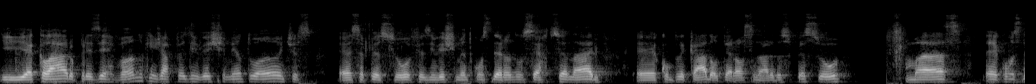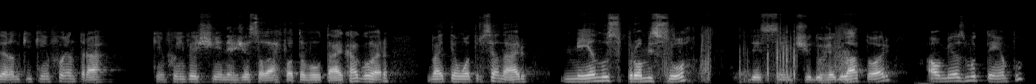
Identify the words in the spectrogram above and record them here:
E é claro, preservando quem já fez o investimento antes, essa pessoa fez investimento considerando um certo cenário, é complicado alterar o cenário dessa pessoa, mas é, considerando que quem for entrar, quem for investir em energia solar fotovoltaica agora, vai ter um outro cenário menos promissor desse sentido regulatório, ao mesmo tempo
